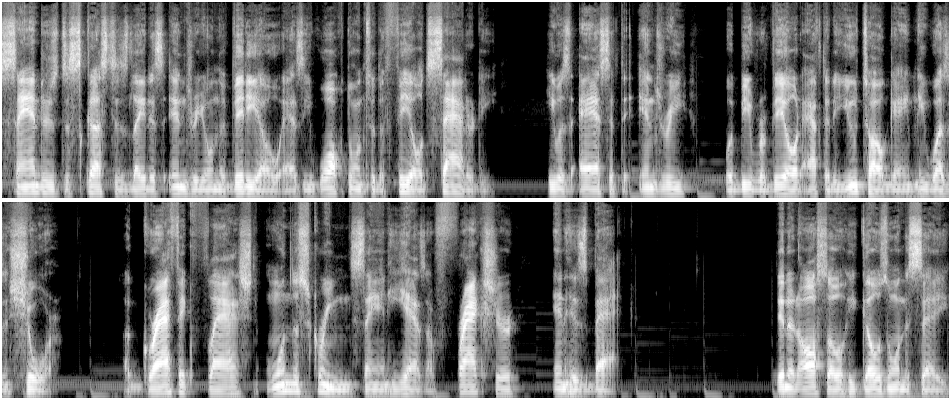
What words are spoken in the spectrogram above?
Sanders discussed his latest injury on the video as he walked onto the field Saturday. He was asked if the injury would be revealed after the Utah game. He wasn't sure. A graphic flashed on the screen saying he has a fracture in his back. Then it also, he goes on to say,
